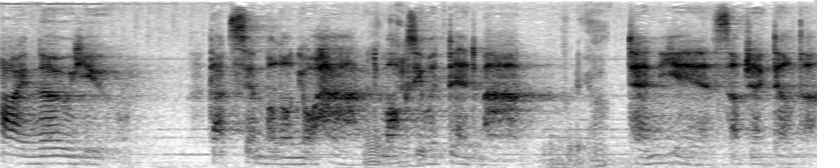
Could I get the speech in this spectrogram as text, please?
I know you. That symbol on your hand marks you a dead man. Pretty hot. Ten years, Subject Delta.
